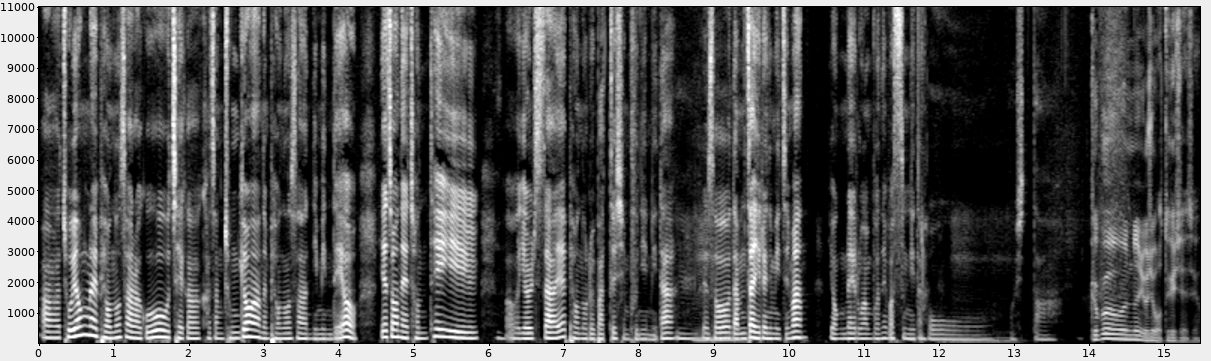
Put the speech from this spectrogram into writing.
아, 조영래 변호사라고 제가 가장 존경하는 변호사님인데요. 예전에 전태일 음. 어, 열사의 변호를 맡으신 분입니다. 음. 그래서 남자 이름이지만 영래로 한번 해봤습니다. 오, 멋있다. 그분은 요즘 어떻게 지내세요?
